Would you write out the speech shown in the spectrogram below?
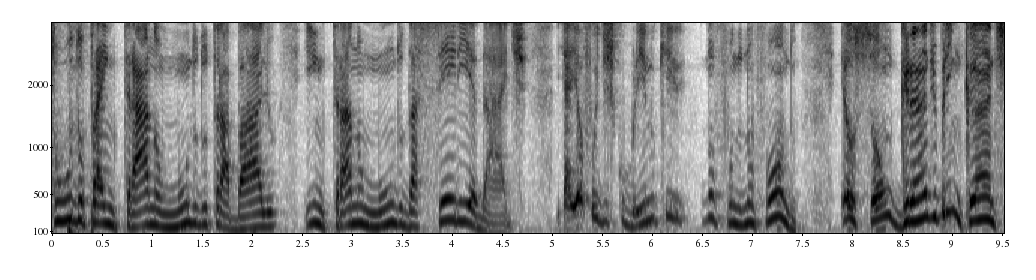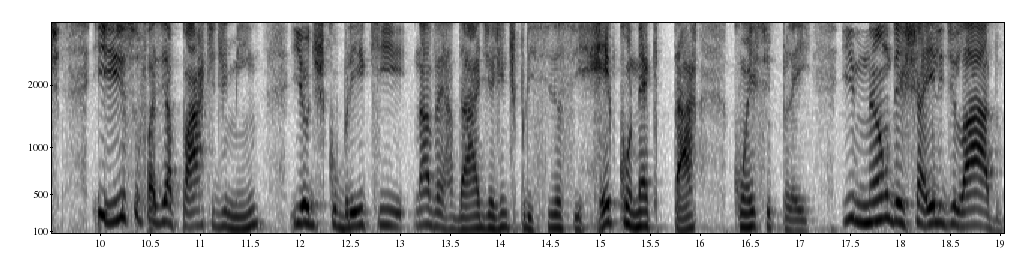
tudo para entrar no mundo do trabalho e entrar no mundo da seriedade. E aí eu fui descobrindo que no fundo, no fundo, eu sou um grande brincante. E isso fazia parte de mim. E eu descobri que, na verdade, a gente precisa se reconectar com esse play e não deixar ele de lado.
